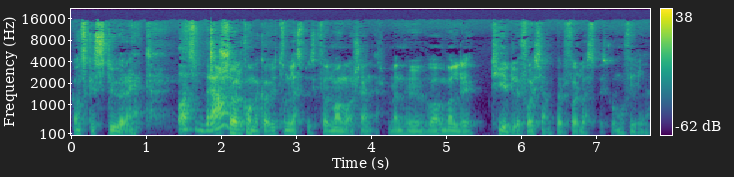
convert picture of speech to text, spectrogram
ganske stuereint. Å, så bra. Sjøl kom ikke hun ut som lesbisk før mange år senere, men hun var en veldig tydelig forkjemper for lesbiske homofile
